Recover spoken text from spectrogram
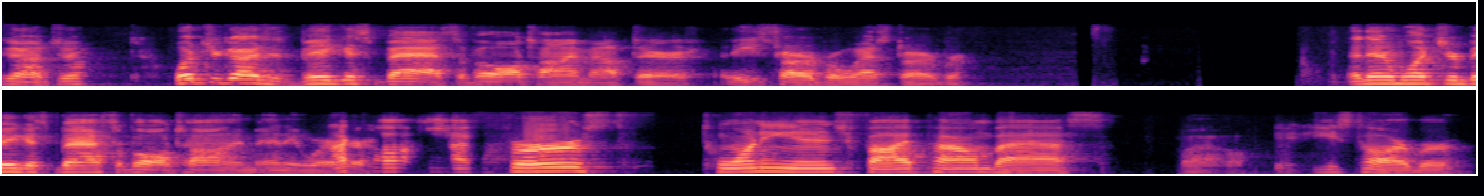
Gotcha. What's your guys' biggest bass of all time out there at East Harbor, West Harbor? And then what's your biggest bass of all time anywhere? I caught my first 20 inch, five pound bass Wow. in East Harbor.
